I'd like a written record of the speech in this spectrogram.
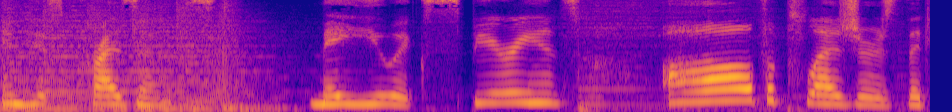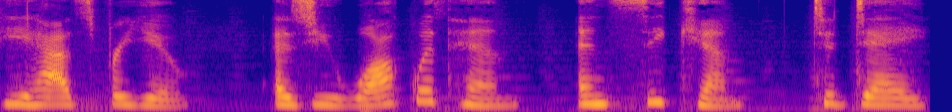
in his presence. May you experience all the pleasures that he has for you as you walk with him and seek him today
